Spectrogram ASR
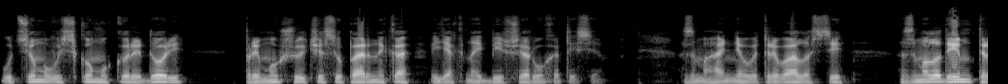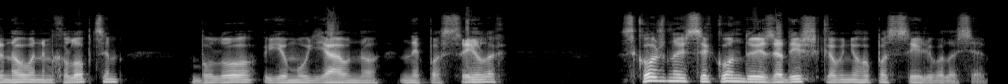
у цьому вузькому коридорі, примушуючи суперника якнайбільше рухатися. Змагання витривалості з молодим тренованим хлопцем було йому явно не по силах. З кожною секундою задишка в нього посилювалася.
